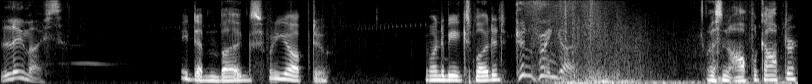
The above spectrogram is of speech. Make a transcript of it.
Lumos. Hey, Devin Bugs, what are you up to? You want to be exploded? Confringo. That's an awful copter?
